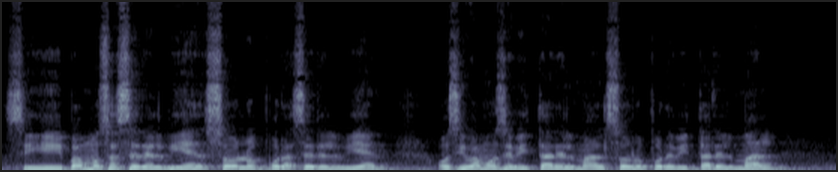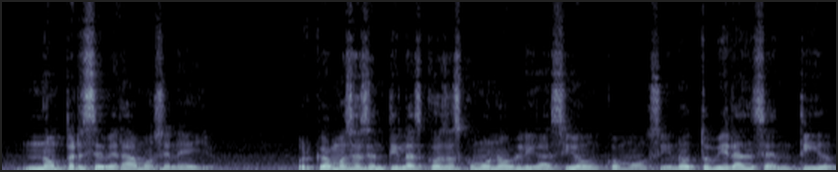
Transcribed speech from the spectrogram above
Si vamos a hacer el bien solo por hacer el bien, o si vamos a evitar el mal solo por evitar el mal, no perseveramos en ello. Porque vamos a sentir las cosas como una obligación, como si no tuvieran sentido.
